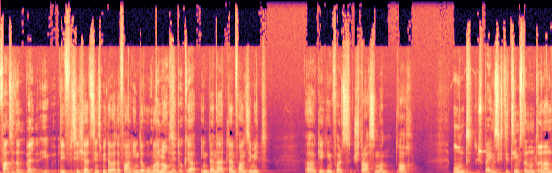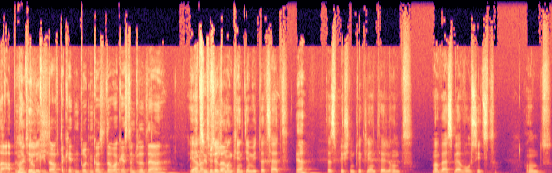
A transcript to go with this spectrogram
Fahren Sie dann, weil die Sicherheitsdienstmitarbeiter fahren in der U-Bahn mit. Auch mit okay. Ja, in der Nightline fahren sie mit, äh, gegebenenfalls Straßenbahn auch. Und sprechen sich die Teams dann untereinander ab? Natürlich. Sagt, da auf der Kettenbrückengasse, da war gestern wieder der ja, XY. natürlich, man kennt ja mit der Zeit ja. das bestimmte Klientel und man weiß, wer wo sitzt. Und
